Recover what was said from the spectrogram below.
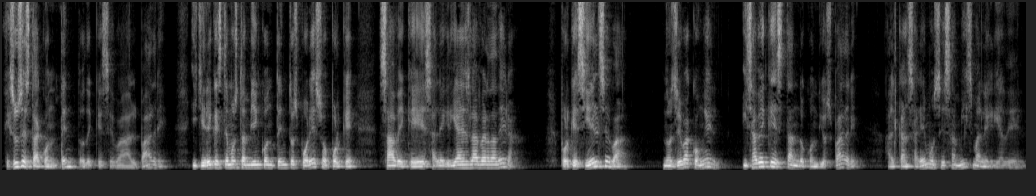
Jesús está contento de que se va al Padre y quiere que estemos también contentos por eso, porque sabe que esa alegría es la verdadera. Porque si Él se va, nos lleva con Él y sabe que estando con Dios Padre alcanzaremos esa misma alegría de Él.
